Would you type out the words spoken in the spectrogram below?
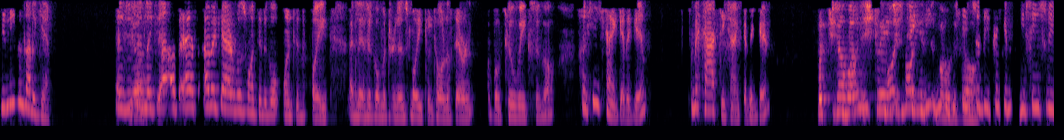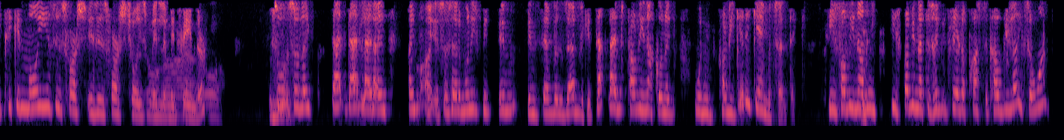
he even got a game. As you Yeah. said, like Ab- Ab- was wanted to go wanted to buy Atletico Madrid, as Michael told us there about two weeks ago. So he can't get a game. McCarthy can't get a game. But you know what the Mooy- strangest Mooy- thing he, is about he it seems to be picking. He seems to be picking Mooy as his first is his first choice middle and Oh, midfielder. oh. So mm-hmm. so like that that lad, I, I'm I- as I said, I'm only been been devil's advocate. That lad's probably not going to wouldn't probably get a game with Celtic. He's probably not. He's probably not the type of player that Postecoglou likes or wants.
